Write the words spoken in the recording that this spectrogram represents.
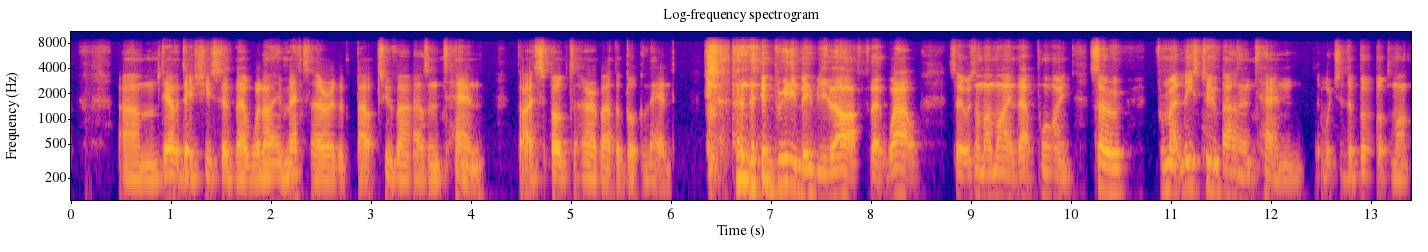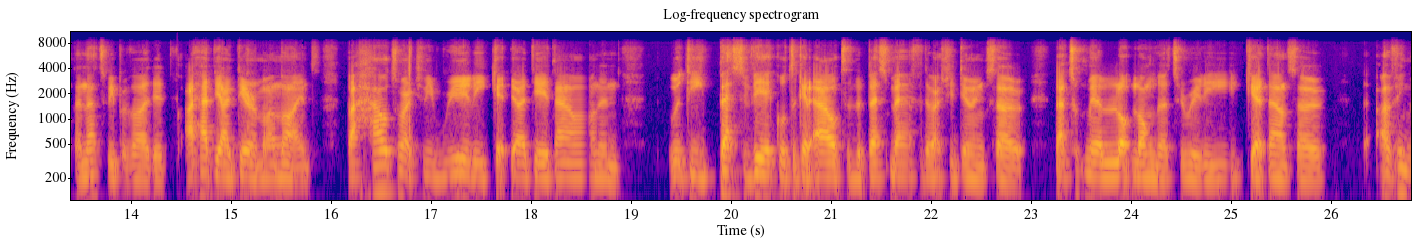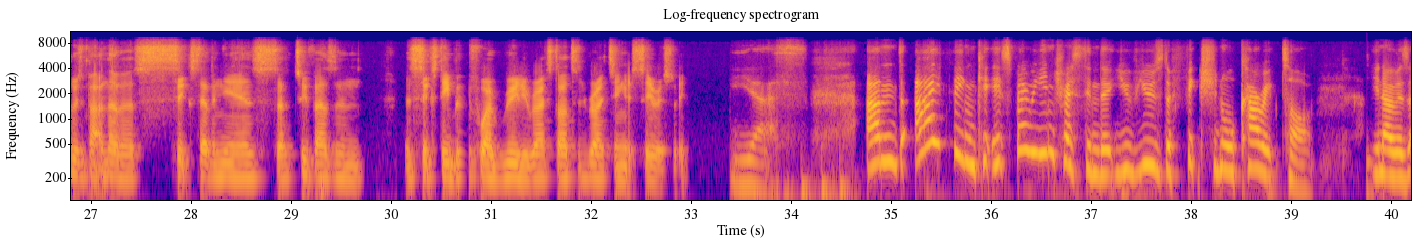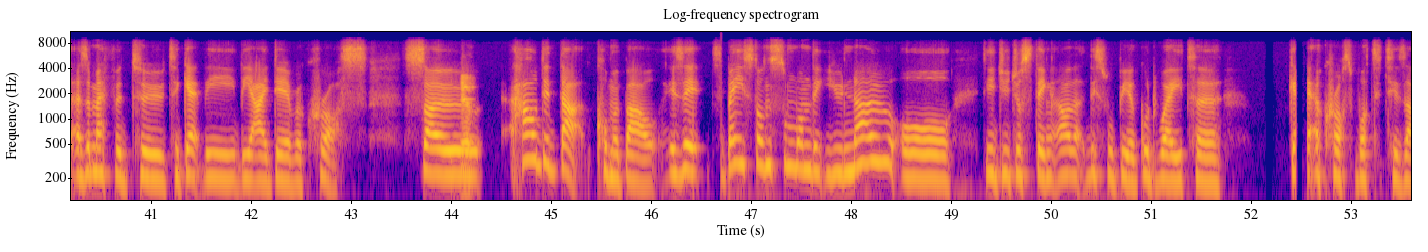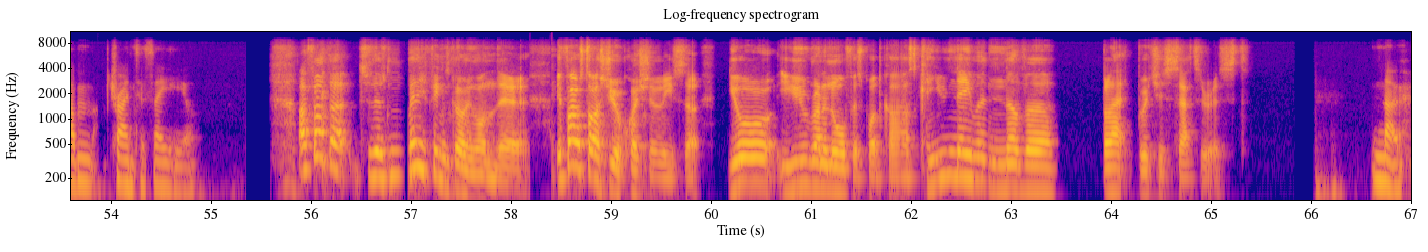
Um, the other day, she said that when I met her in about 2010, that I spoke to her about the book then, and it really made me laugh. That wow, so it was on my mind at that point. So from at least 2010, which is the bookmark and that Natalie provided, I had the idea in my mind, but how to actually really get the idea down and with the best vehicle to get out and the best method of actually doing so, that took me a lot longer to really get down. So I think it was about another six, seven years, so 2000 and 16 before I really started writing it seriously. Yes. And I think it's very interesting that you've used a fictional character, you know, as, as a method to to get the the idea across. So yep. how did that come about? Is it based on someone that you know or did you just think, oh, this will be a good way to get across what it is I'm trying to say here? I felt that so there's many things going on there. If I was to ask you a question, Lisa, you're you run an authors podcast. Can you name another black British satirist? No.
